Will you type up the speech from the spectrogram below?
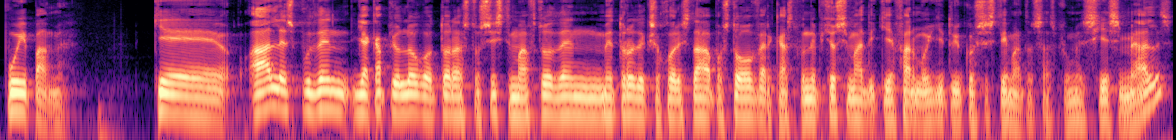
που είπαμε. Και άλλες που δεν, για κάποιο λόγο τώρα στο σύστημα αυτό δεν μετρώνται ξεχωριστά από το Overcast που είναι πιο σημαντική εφαρμογή του οικοσυστήματος ας πούμε σε σχέση με άλλες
